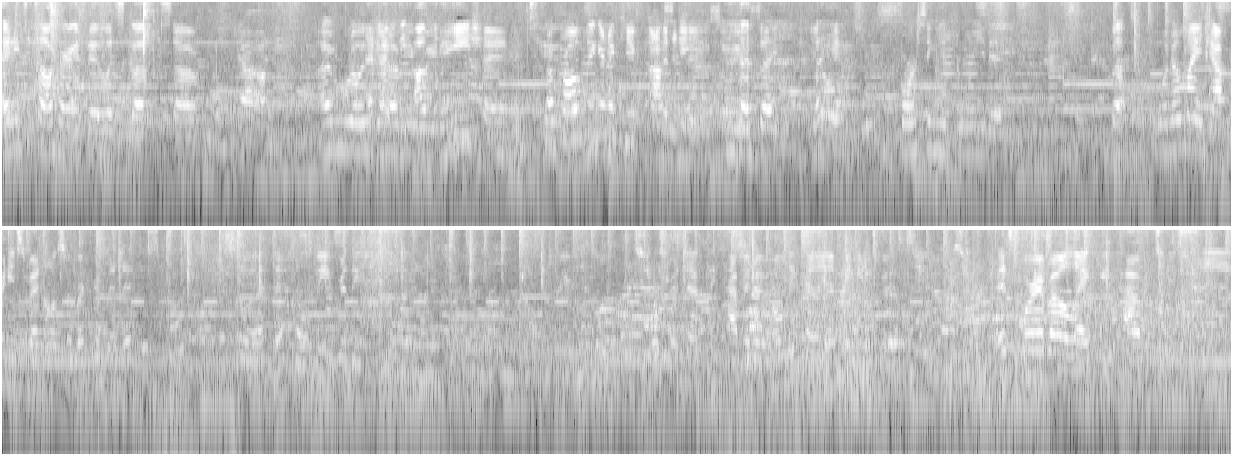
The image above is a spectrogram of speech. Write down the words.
I need to tell her if it looks good, so. Yeah. I'm really I gonna have the obligation to I'm probably gonna keep asking you, so it's like, you know, okay. forcing you to read it. But one of my Japanese friends also recommended this book, so I think it'll be really good. It's just habit of only currently looking into. It's more about like you have to see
